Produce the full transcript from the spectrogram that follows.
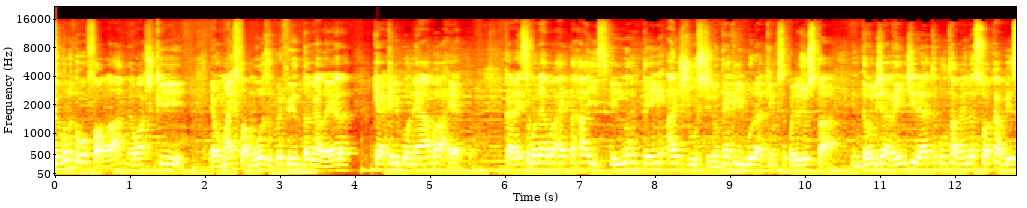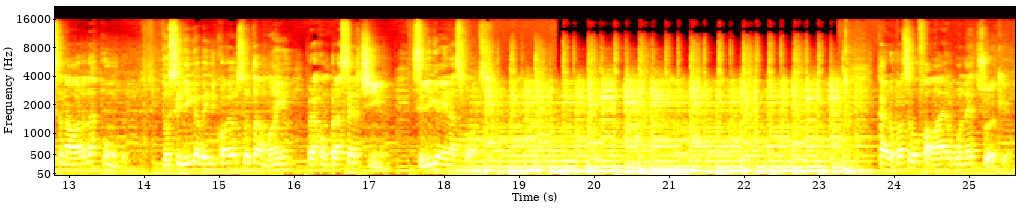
segundo que eu vou falar, eu acho que é o mais famoso, o preferido da galera, que é aquele boné aba reta. Cara, esse é o boné aba reta raiz, que ele não tem ajuste, não tem aquele buraquinho que você pode ajustar. Então ele já vem direto com o tamanho da sua cabeça na hora da compra. Então se liga bem de qual é o seu tamanho para comprar certinho. Se liga aí nas fotos. Cara, o próximo que eu vou falar é o boné trucker.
